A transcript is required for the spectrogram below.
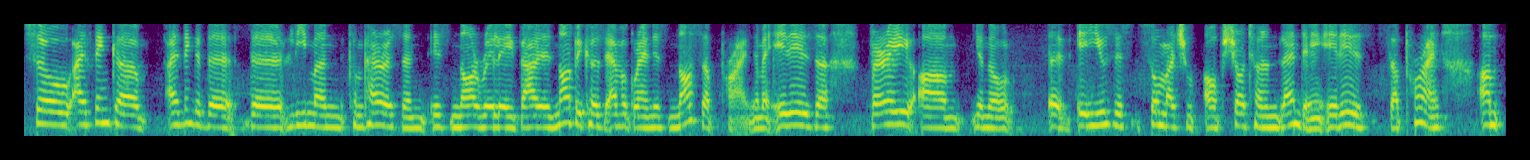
So I think uh, I think the the Lehman comparison is not really valid, not because Evergrande is not subprime. I mean, it is a very um, you know it uses so much of short-term lending, it is subprime. Um,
